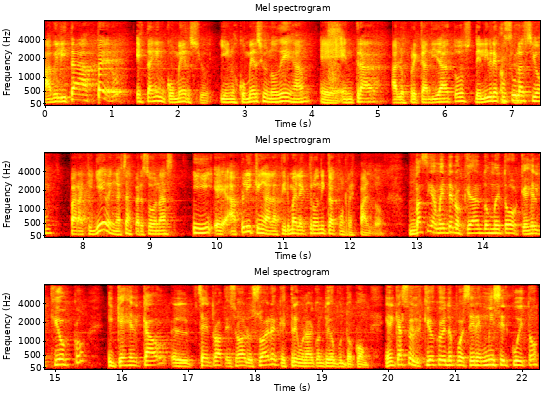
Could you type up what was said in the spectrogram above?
habilitadas, pero están en comercio y en los comercios no dejan eh, entrar a los precandidatos de libre postulación para que lleven a esas personas y eh, apliquen a la firma electrónica con respaldo. Básicamente nos quedan dos métodos, que es el kiosco y que es el CAU, el Centro de Atención al Usuario, que es tribunalcontigo.com. En el caso del kiosco, yo te puedo decir en mi circuito,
